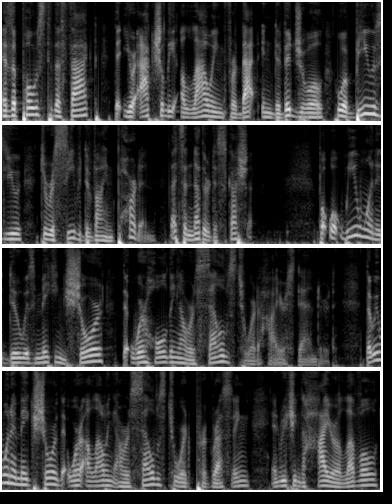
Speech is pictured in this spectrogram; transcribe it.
as opposed to the fact that you're actually allowing for that individual who abused you to receive divine pardon. That's another discussion. But what we want to do is making sure that we're holding ourselves toward a higher standard. That we want to make sure that we're allowing ourselves toward progressing and reaching a higher level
